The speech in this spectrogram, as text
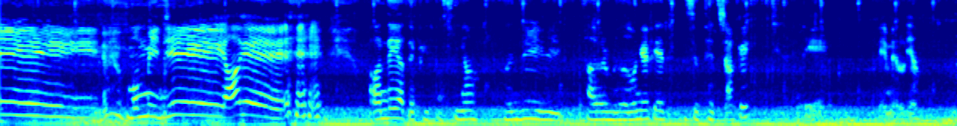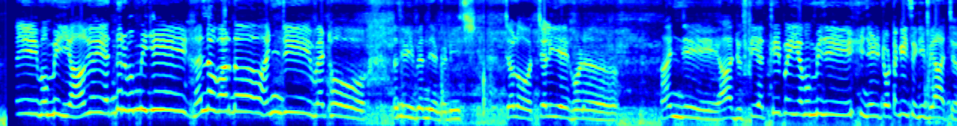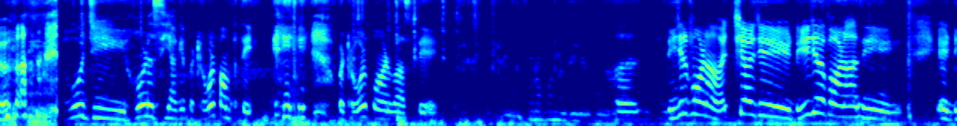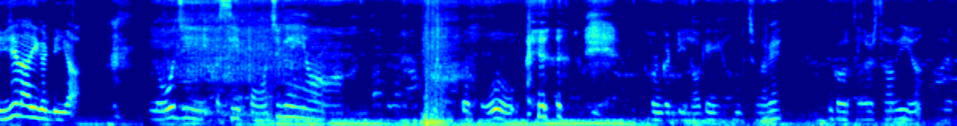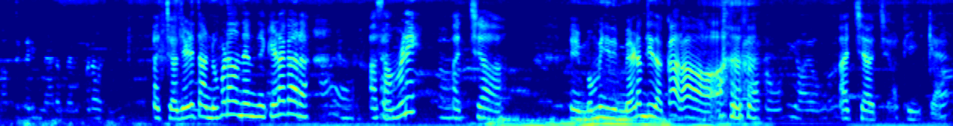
ਮੰਮੀ ਜੀ ਆ ਗਏ। ਆਂਦੇ ਆ ਤੇ ਫਿਰ ਦੱਸਦੀਆਂ ਹਾਂਜੀ ਸਾਰਿਆਂ ਨੂੰ ਫਿਰ ਅਸੀਂ ਉੱਥੇ ਜਾ ਕੇ ਤੇ ਫੇਰ ਮਿਲਦੇ ਆ ਜੀ ਮੰਮੀ ਆ ਗਏ ਇੱਧਰ ਮੰਮੀ ਜੀ। ਹੈਲੋ ਕਰ ਦੋ ਹਾਂਜੀ, ਬੈਠੋ। ਅਸੀਂ ਵੀ ਬੰਦੇ ਆ ਗੱਡੀ 'ਚ। ਚਲੋ, ਚਲੀਏ ਹੁਣ। ਹਾਂਜੀ ਆ ਜੁੱਤੀ ਇੱਥੇ ਪਈ ਆ ਮੰਮੀ ਜੀ। ਜਿਹੜੀ ਟੁੱਟ ਗਈ ਸੀਗੀ ਵਿਆਹ 'ਚ। ਹੋ ਜੀ, ਹੁਣ ਅਸੀਂ ਆ ਗਏ ਪੈਟਰੋਲ ਪੰਪ ਤੇ। ਪੈਟਰੋਲ ਪਾਉਣ ਵਾਸਤੇ। ਹਾਂ। ਡੀਜ਼ਲ ਪਾਉਣਾ। ਅੱਛਾ ਜੀ, ਡੀਜ਼ਲ ਪਾਉਣਾ ਸੀ। ਇਹ ਡੀਜ਼ਲ ਵਾਲੀ ਗੱਡੀ ਆ। ਲੋ ਜੀ, ਅਸੀਂ ਪਹੁੰਚ ਗਏ ਹਾਂ। ਓਹੋ। ਹੁਣ ਗੱਡੀ ਲਾ ਕੇ ਹੁਣ ਚਲਾ ਗੁਰਦੁਆਰਾ ਸਾਹਿਬ ਹੀ ਆ। ਅੱਛਾ, ਜਿਹੜੇ ਤੁਹਾਨੂੰ ਪੜਾਉਂਦੇ ਹੁੰਦੇ ਕਿਹੜਾ ਘਰ ਆ? ਆ ਸਾਹਮਣੇ? ਅੱਛਾ। ਇਹ ਮੰਮੀ ਜੀ ਦੀ, ਮੈਡਮ ਜੀ ਦਾ ਘਰ ਆ। ਅੱਛਾ ਅੱਛਾ, ਠੀਕ ਹੈ।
